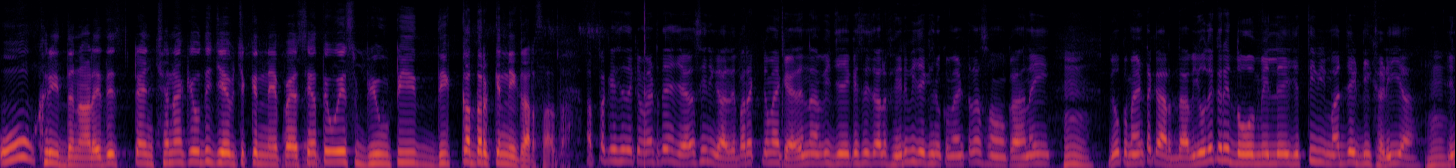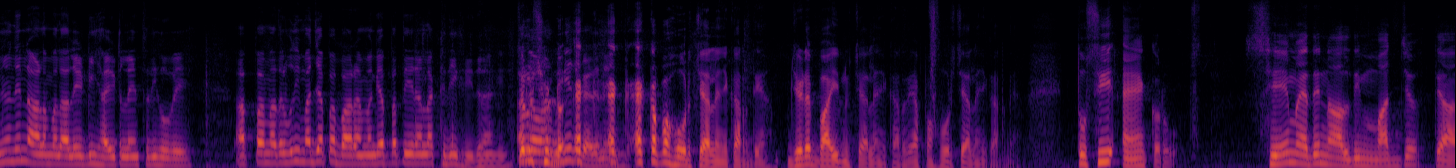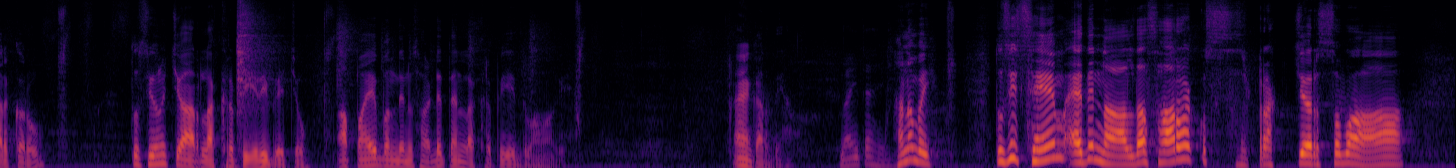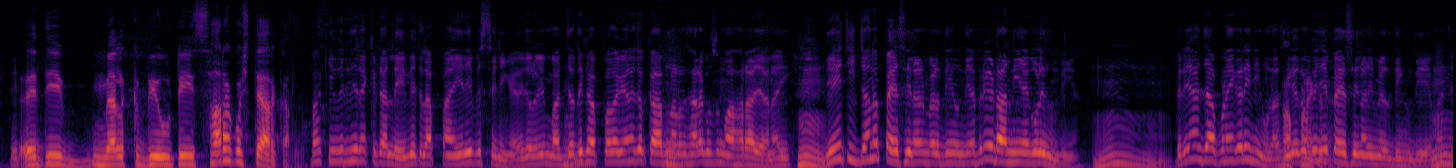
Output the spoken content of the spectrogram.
ਉਹ ਖਰੀਦਣ ਵਾਲੇ ਦੀ ਟੈਨਸ਼ਨ ਆ ਕਿ ਉਹਦੀ ਜੇਬ 'ਚ ਕਿੰਨੇ ਪੈਸੇ ਆ ਤੇ ਉਹ ਇਸ ਬਿਊਟੀ ਦੀ ਕਦਰ ਕਿੰਨੀ ਕਰ ਸਕਦਾ? ਆਪਾਂ ਕਿਸੇ ਦੇ ਕਮੈਂਟ ਤੇ ਜੈਲਸ ਹੀ ਨਹੀਂ ਕਰਦੇ ਪਰ ਇੱਕ ਮੈਂ ਕਹਿ ਦਿੰਦਾ ਵੀ ਜੇ ਕਿਸੇ ਚੱਲ ਫਿਰ ਵੀ ਜੇ ਕਿਸੇ ਨੂੰ ਕਮੈਂਟ ਦਾ ਸ਼ੌਂਕ ਆ ਨਹੀਂ ਹੂੰ। ਵੀ ਉਹ ਕਮੈਂਟ ਕਰਦਾ ਵੀ ਉਹਦੇ ਘਰੇ ਦੋ ਮੇਲੇ ਜਿੱਤੀ ਵੀ ਮੱਝ ਏਡੀ ਖੜੀ ਆ ਇਹਨਾਂ ਦੇ ਨਾਲ ਮਿਲਾ ਲੈ ਏਡੀ ਹਾਈਟ ਲੈਂਥ ਦੀ ਹੋਵੇ। ਆਪਾਂ ਮਤਲਬ ਉਹਦੀ ਮੱਝ ਆਪਾਂ 12 ਮੰਗੇ ਆਪਾਂ 13 ਲੱਖ ਦੀ ਖਰੀਦ ਲਾਂਗੇ। ਚਲੋ ਛੱਡੋ ਇੱਕ ਇੱਕ- ਇੱਕ ਆਪਾਂ ਹੋਰ ਚੈਲੰਜ ਕਰਦੇ ਆ ਜਿਹੜੇ ਬਾਈ ਨੂੰ ਚੈਲੰਜ ਕਰਦੇ ਆ ਆਪਾਂ ਹੋਰ ਚੈਲੰਜ ਕਰਦੇ ਆ ਤੁਸੀਂ ਐਂ ਕਰੋ ਸੇਮ ਇਹਦੇ ਨਾਲ ਦੀ ਮੱਝ ਤਿਆਰ ਕਰੋ। ਤੁਸੀਂ ਉਹਨੂੰ 4 ਲੱਖ ਰੁਪਏ ਦੀ ਵੇਚੋ ਆਪਾਂ ਇਹ ਬੰਦੇ ਨੂੰ 3.5 ਲੱਖ ਰੁਪਏ ਦਵਾਵਾਂਗੇ। ਐਂ ਕਰਦੇ ਆ ਨਹੀਂ ਤਾਂ ਹੈ। ਹੀ। ਹਨਾ ਬਾਈ? ਤੁਸੀਂ ਸੇਮ ਇਹਦੇ ਨਾਲ ਦਾ ਸਾਰਾ ਕੁਝ ਸਟਰਕਚਰ ਸੁਭਾਅ ਇਹਦੀ ਮਿਲਕ ਬਿਊਟੀ ਸਾਰਾ ਕੁਝ ਤਿਆਰ ਕਰ ਲਓ। ਬਾਕੀ ਵੀਰ ਜੀ ਨੇ ਇੱਕ ਗੱਲ ਇਹ ਵੀ ਆ, ਚੱਲ ਆਪਾਂ ਇਹਦੇ ਵਿਸੇ ਨਹੀਂ ਕਹਿੰਦੇ ਚਲੋ ਇਹ ਮੱਝ ਦੇਖ ਆਪਾਂ ਤਾਂ ਕਹਿੰਦੇ ਚਲ ਕਰਨ ਨਾਲ ਸਾਰਾ ਕੁਝ ਮਹਾਰਾਜਾ ਨਾ ਜੀ। ਜੇ ਇਹ ਚੀਜ਼ਾਂ ਨਾ ਪੈਸੇ ਨਾਲ ਮਿਲਦੀਆਂ ਹੁੰਦੀਆਂ ਫਿਰ ਇਹ ਅਡਾਨੀਆਂ ਕੋਲੇ ਹੁੰਦੀਆਂ। ਹੂੰ। ਫਿਰ ਇਹ ਅੱਜ ਆਪਣੇ ਘਰ ਹੀ ਨਹੀਂ ਹੋਣਾ ਸੀਗਾ ਕਿਉਂਕਿ ਜੇ ਪੈਸੇ ਨਾਲ ਹੀ ਮਿਲਦੀ ਹੁੰਦੀ ਹੈ ਮੱਝ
